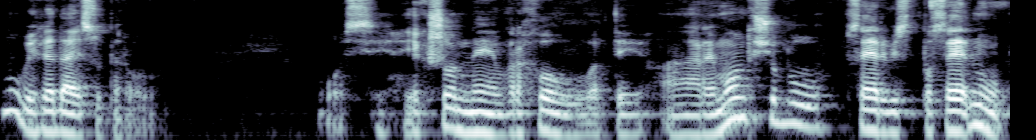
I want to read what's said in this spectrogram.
Ну, виглядає суперово. Ось. Якщо не враховувати ремонт, що був сервіс по, ну,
